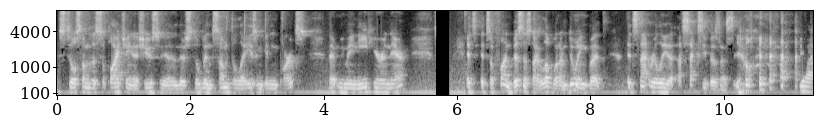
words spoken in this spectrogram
still some of the supply chain issues. You know, there's still been some delays in getting parts that we may need here and there. It's it's a fun business. I love what I'm doing, but it's not really a, a sexy business, you know. yeah,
